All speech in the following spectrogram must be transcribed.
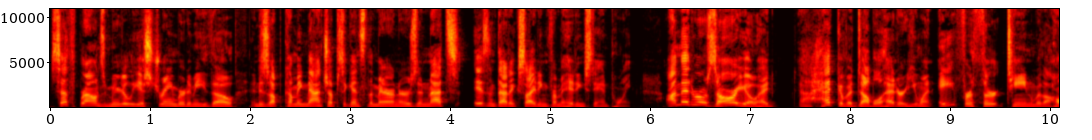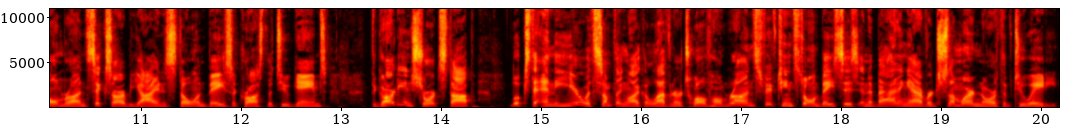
Seth Brown's merely a streamer to me, though, and his upcoming matchups against the Mariners and Mets isn't that exciting from a hitting standpoint. Amed Rosario had a heck of a doubleheader. He went 8 for 13 with a home run, 6 RBI, and a stolen base across the two games. The Guardian shortstop looks to end the year with something like 11 or 12 home runs, 15 stolen bases, and a batting average somewhere north of 280.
